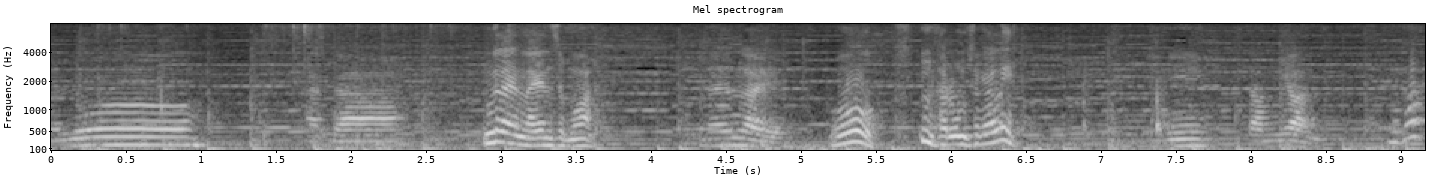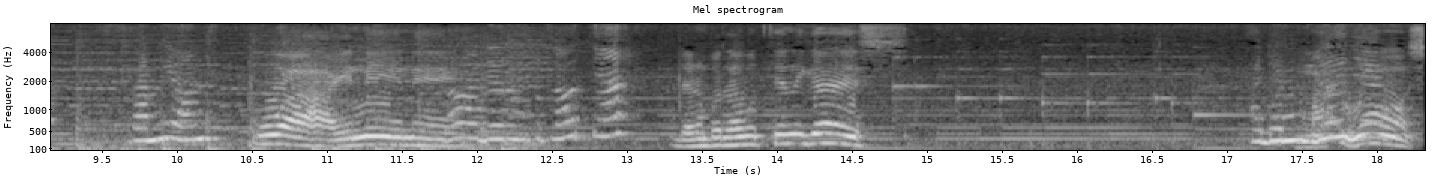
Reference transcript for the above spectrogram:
Lalu ada Ini lain-lain semua. Lain-lain. Oh, hmm, harum sekali. Ini ramyeon. Apa? Ramyeon. Wah, ini ini. Oh, ada rumput lautnya. Ada rumput lautnya nih guys. Ada noodle-nya. Maknyos.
